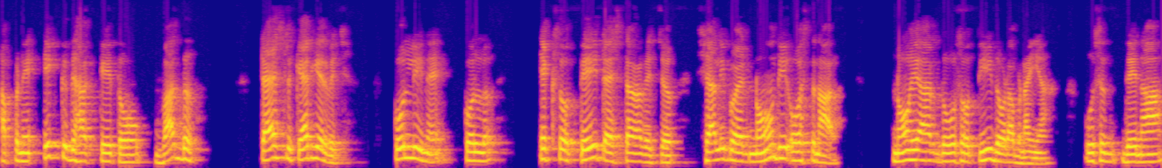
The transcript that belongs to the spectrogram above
ਆਪਣੇ ਇੱਕ ਦਹਾਕੇ ਤੋਂ ਵੱਧ ਟੈਸਟ ਕੈਰੀਅਰ ਵਿੱਚ ਕੋਹਲੀ ਨੇ ਕੁੱਲ 123 ਟੈਸਟਾਂ ਵਿੱਚ 46.9 ਦੀ ਔਸਤ ਨਾਲ 9230 ਦੌੜਾਂ ਬਣਾਈਆਂ। ਉਸ ਦੇ ਨਾਂ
